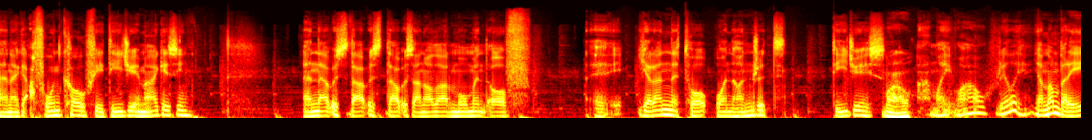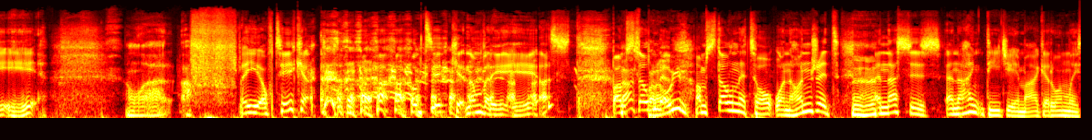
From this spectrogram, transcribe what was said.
and I got a phone call for DJ Magazine, and that was that was that was another moment of uh, you're in the top 100 DJs. Wow. I'm like, wow, really? You're number 88. I'm like, "Ah, right, I'll take it. I'll take it. Number 88. That's, but I'm That's still in the. I'm still in the top 100, and this is, and I think DJ Mag are only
